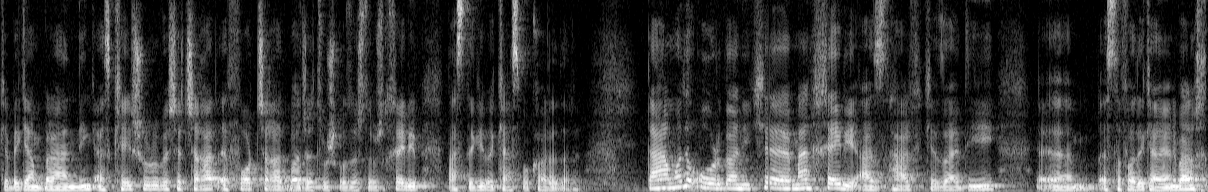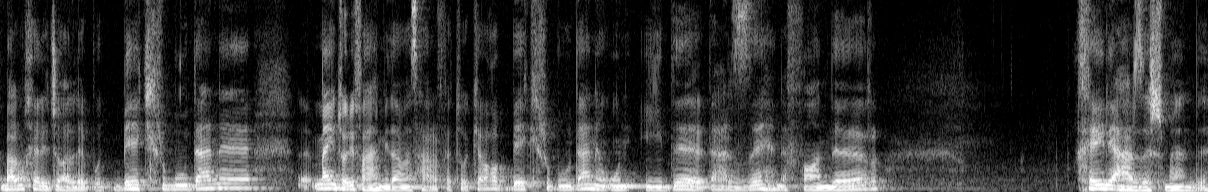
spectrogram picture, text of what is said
که بگم برندینگ از کی شروع بشه چقدر افورت چقدر باجت روش گذاشته بشه خیلی بستگی به کسب و کار داره. در مورد ارگانیکه من خیلی از حرفی که زدی استفاده کردم. یعنی برام خیلی جالب بود. بکر بودن من اینطوری فهمیدم از حرف تو که آقا بکر بودن اون ایده در ذهن فاندر خیلی ارزشمنده.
